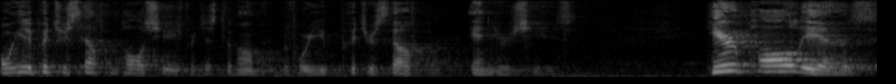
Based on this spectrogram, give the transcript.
I want you to put yourself in Paul's shoes for just a moment before you put yourself in your shoes. Here, Paul is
